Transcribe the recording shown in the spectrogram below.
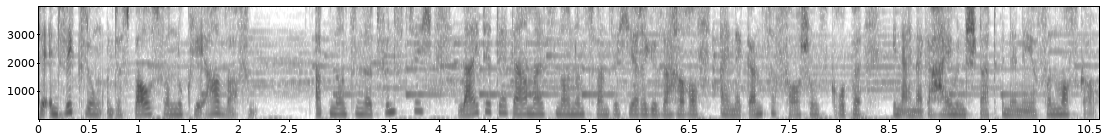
der Entwicklung und des Baus von Nuklearwaffen. Ab 1950 leitet der damals 29-jährige Sacharow eine ganze Forschungsgruppe in einer geheimen Stadt in der Nähe von Moskau.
